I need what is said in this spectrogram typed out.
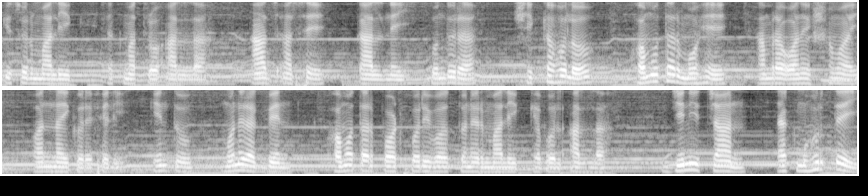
কিছুর মালিক একমাত্র আল্লাহ। আজ আছে, কাল নেই। বন্ধুরা, শিক্ষা হলো ক্ষমতার মোহে আমরা অনেক সময় অন্যায় করে ফেলি। কিন্তু মনে রাখবেন, ক্ষমতার পট পরিবর্তনের মালিক কেবল আল্লাহ। যিনি চান, এক মুহূর্তেই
